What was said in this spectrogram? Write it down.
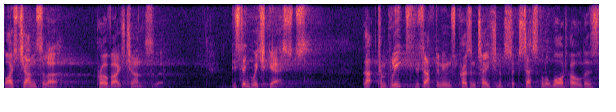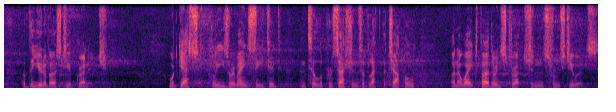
Vice Chancellor, Pro Vice Chancellor, distinguished guests, that completes this afternoon's presentation of successful award holders of the University of Greenwich. Would guests please remain seated until the processions have left the chapel and await further instructions from stewards.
